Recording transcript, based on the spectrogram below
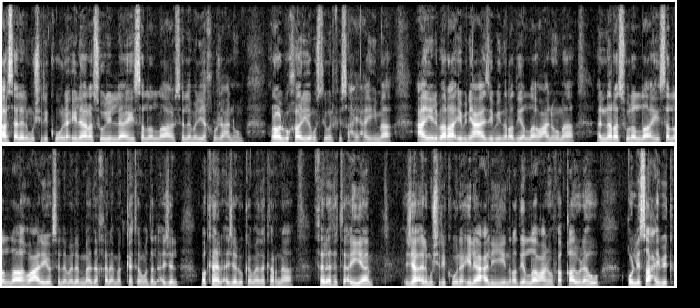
أرسل المشركون إلى رسول الله صلى الله عليه وسلم ليخرج عنهم. روى البخاري ومسلم في صحيحيهما. عن البراء بن عازب رضي الله عنهما أن رسول الله صلى الله عليه وسلم لما دخل مكة ومضى الأجل وكان الأجل كما ذكرنا ثلاثة أيام جاء المشركون إلى علي رضي الله عنه فقالوا له قل لصاحبك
